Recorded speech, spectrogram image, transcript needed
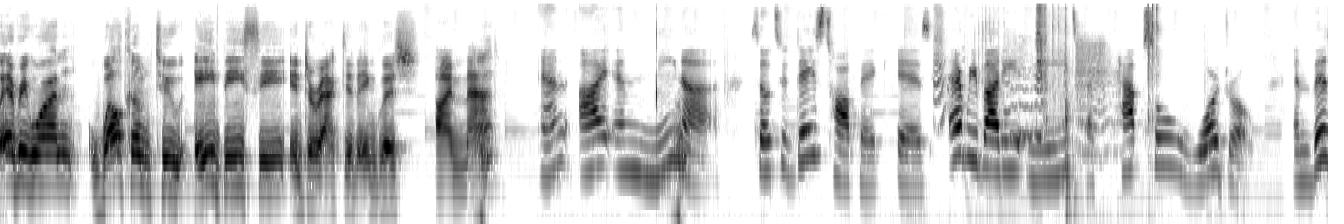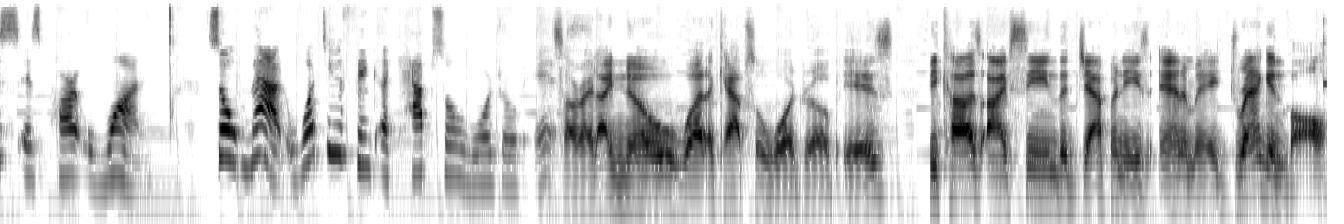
everyone. Welcome to ABC Interactive English. I'm Matt. And I am Nina. So today's topic is everybody needs a capsule wardrobe. And this is part one. So, Matt, what do you think a capsule wardrobe is? It's all right. I know what a capsule wardrobe is because I've seen the Japanese anime Dragon Ball.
